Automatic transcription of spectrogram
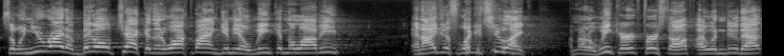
So when you write a big old check and then walk by and give me a wink in the lobby, and I just look at you like, I'm not a winker, first off, I wouldn't do that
